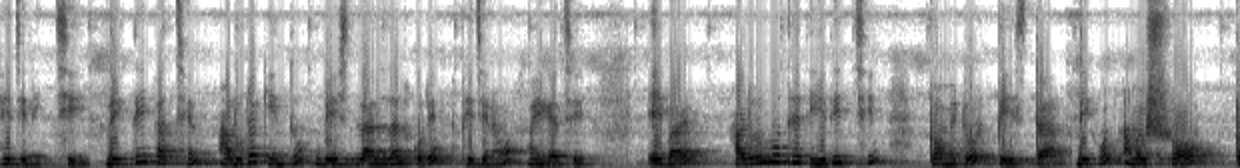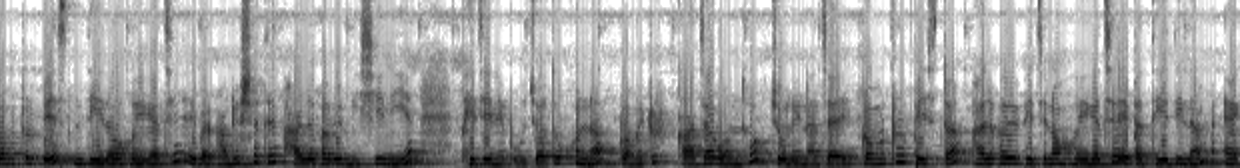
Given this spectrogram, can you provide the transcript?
ভেজে নিচ্ছি। দেখতেই পাচ্ছেন, আলুটা কিন্তু বেশ লাল লাল করে ভেজে নেওয়া হয়ে গেছে। এবার আলুর মধ্যে দিয়ে দিচ্ছি টমেটোর পেস্টটা। দেখুন, আমার সব টমেটোর পেস্ট দিয়ে দেওয়া হয়ে গেছে। এবার আলুর সাথে ভালোভাবে মিশিয়ে নিয়ে ভেজে নেব যতক্ষণ না টমেটোর কাঁচা গন্ধ চলে না যায়। টমেটোর পেস্টটা ভালোভাবে ভেজে নেওয়া হয়ে গেছে। এবার দিয়ে দিলাম এক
